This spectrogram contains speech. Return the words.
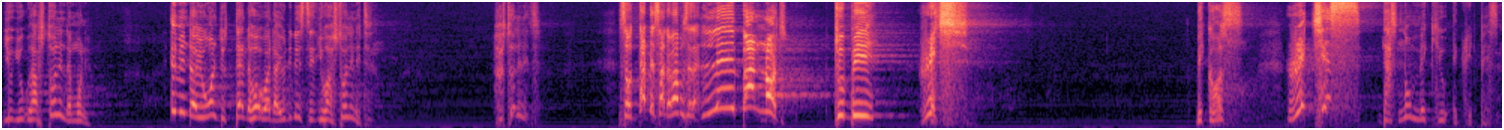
you, you have stolen the money. Even though you want to tell the whole world that you didn't steal, you have stolen it. You have stolen it. So that is how the Bible says that labor not to be rich. Because riches does not make you a great person.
